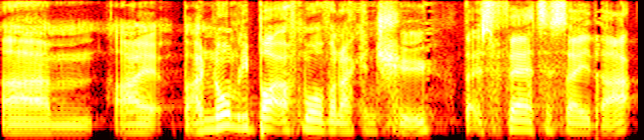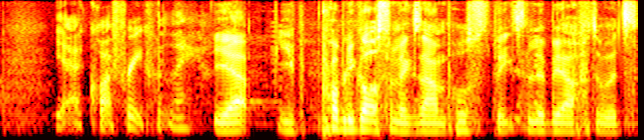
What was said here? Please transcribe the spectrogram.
Um, I, I normally bite off more than I can chew. That is fair to say that. Yeah, quite frequently. Yeah, you've probably got some examples. Speak to Libby afterwards.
